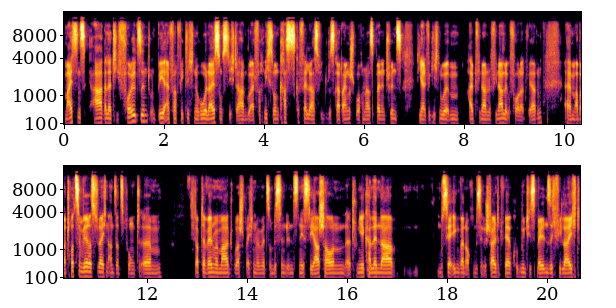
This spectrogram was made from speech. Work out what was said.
meistens A relativ voll sind und B einfach wirklich eine hohe Leistungsdichte haben. Du einfach nicht so ein krasses Gefälle hast, wie du das gerade angesprochen hast bei den Twins, die halt wirklich nur im Halbfinale und Finale gefordert werden. Ähm, aber trotzdem wäre es vielleicht ein Ansatzpunkt. Ähm, ich glaube, da werden wir mal drüber sprechen, wenn wir jetzt so ein bisschen ins nächste Jahr schauen. Äh, Turnierkalender, muss ja irgendwann auch ein bisschen gestaltet werden. Communities melden sich vielleicht,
